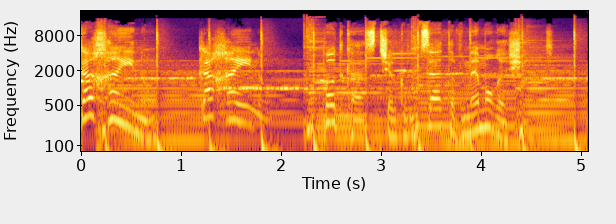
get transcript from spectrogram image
כך היינו, כך היינו, פודקאסט של קבוצת אבני מורשת.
